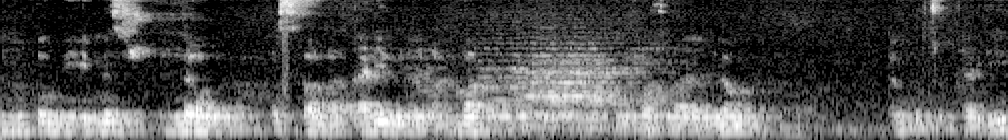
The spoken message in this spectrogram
نقوم بمزج اللون الأصفر مع القليل من الأحمر والحصول على اللون البرتقالي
